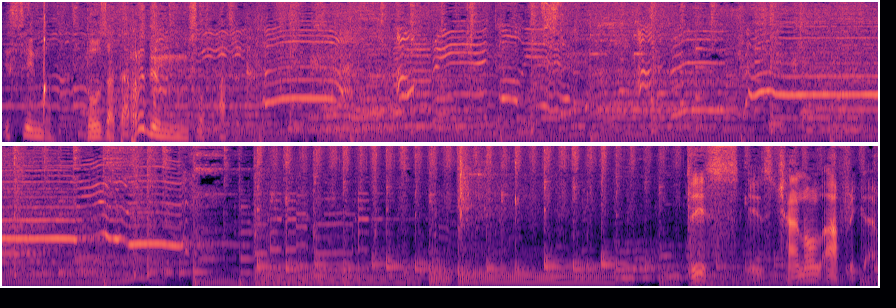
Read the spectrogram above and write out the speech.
Isingo. Those are the rhythms of Africa. This is Channel Africa,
